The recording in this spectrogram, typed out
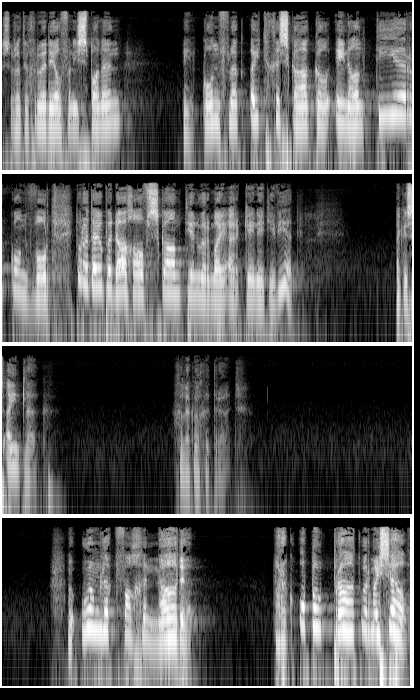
Sodat 'n groot deel van die spanning en konflik uitgeskakel en hanteer kon word totdat hy op 'n dag half skaam teenoor my erken het, jy weet. Ek is eintlik gelukkig getroud. 'n oomblik van genade waar ek ophou praat oor myself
